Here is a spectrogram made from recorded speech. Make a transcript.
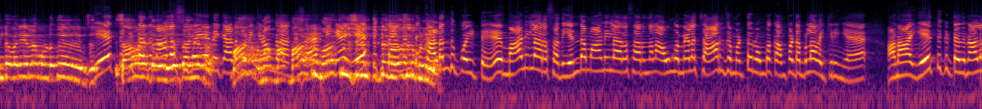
இந்த வரியெல்லாம் கொண்டு வந்து சாமானிய கடந்து போயிட்டு மாநில அரசு அது எந்த மாநில அரசா இருந்தாலும் அவங்க மேல சார்ஜ மட்டும் ரொம்ப கம்ஃபர்டபுளா வைக்கிறீங்க. ஆனா ஏத்துக்கிட்டதுனால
